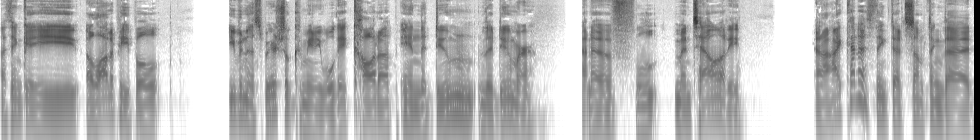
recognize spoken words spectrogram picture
I think a a lot of people, even in the spiritual community, will get caught up in the doom the doomer kind of mentality, and I kind of think that's something that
